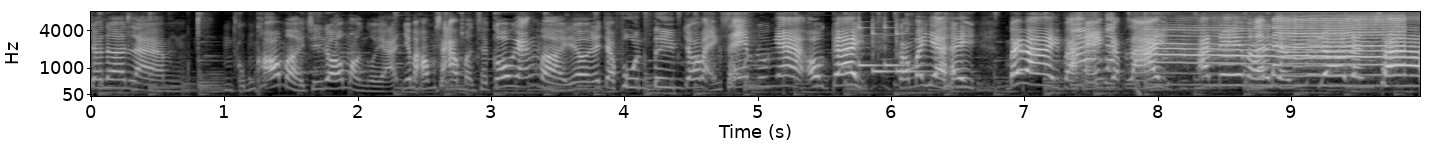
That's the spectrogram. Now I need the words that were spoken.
Cho nên là cũng khó mời Siro mọi người ạ. Nhưng mà không sao mình sẽ cố gắng mời thôi Để cho full team cho các bạn xem luôn nha. Ok Còn bây giờ thì bye bye Và hẹn gặp lại anh em ở những video lần sau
